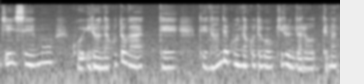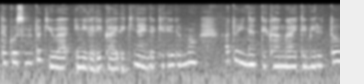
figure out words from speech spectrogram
人生もこういろんなことがあってでなんでこんなことが起きるんだろうって全くその時は意味が理解できないんだけれども後になって考えてみると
